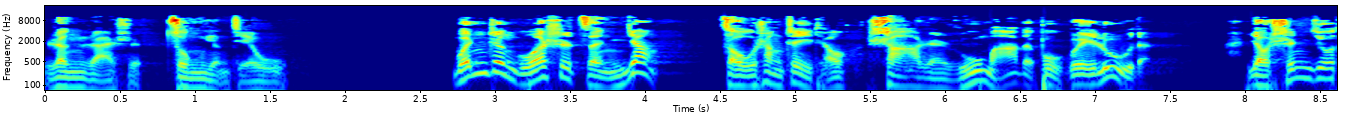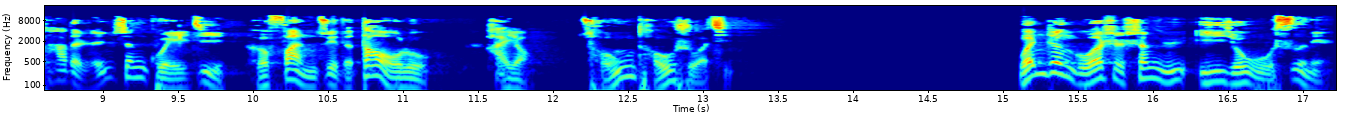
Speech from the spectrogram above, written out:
仍然是踪影皆无。文正国是怎样走上这条杀人如麻的不归路的？要深究他的人生轨迹和犯罪的道路，还要从头说起。文正国是生于一九五四年，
